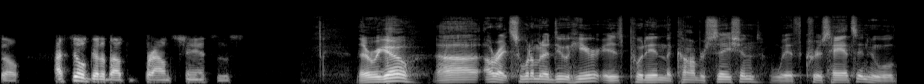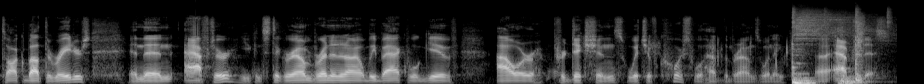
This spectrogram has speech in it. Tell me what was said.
So I feel good about the Browns' chances. There we go. Uh, all right, so what I'm going to do here is put in the conversation with Chris Hansen, who will talk about the Raiders. And then after, you can stick around. Brendan and I will be back. We'll give our predictions, which of course we'll have the Browns winning, uh, after this.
